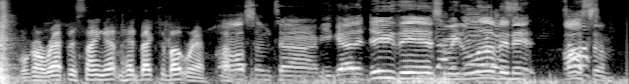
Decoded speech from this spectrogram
We're going to wrap this thing up and head back to the boat ramp. Awesome time. You gotta do this. Gotta We do loving this. it. Awesome. awesome.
